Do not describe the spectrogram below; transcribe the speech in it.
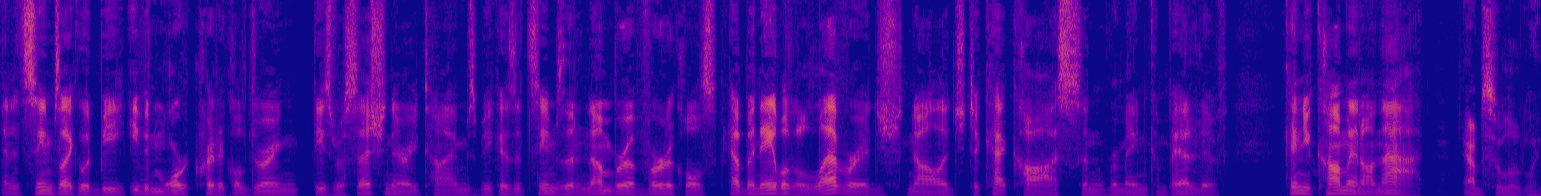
And it seems like it would be even more critical during these recessionary times because it seems that a number of verticals have been able to leverage knowledge to cut costs and remain competitive. Can you comment on that? Absolutely.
